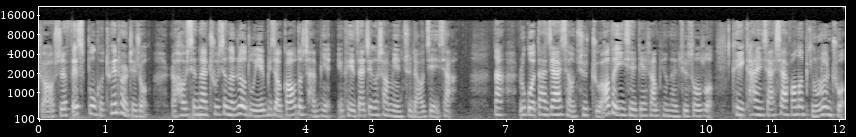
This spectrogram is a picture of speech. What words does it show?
主要是 Facebook、Twitter 这种，然后现在出现的热度也比较高的产品，也可以在这个上面去了解一下。那如果大家想去主要的一些电商平台去搜索，可以看一下下方的评论处，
